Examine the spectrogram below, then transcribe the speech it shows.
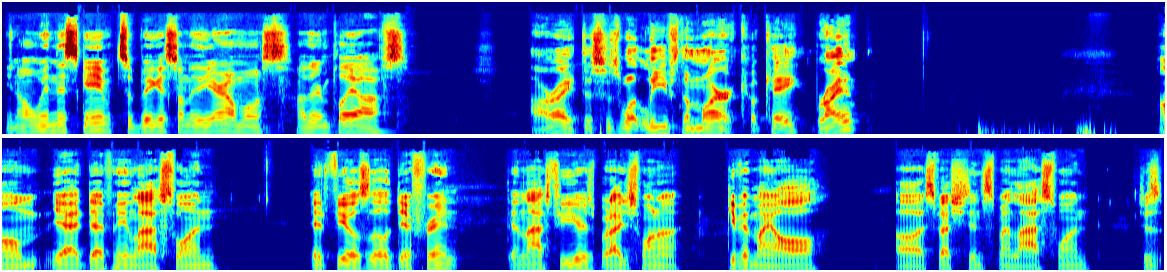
You know, win this game. It's the biggest one of the year almost, other than playoffs. all right, this is what leaves the mark. Okay, Bryant. Um, yeah, definitely last one. It feels a little different than last few years, but I just want to give it my all, uh, especially since it's my last one. Just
